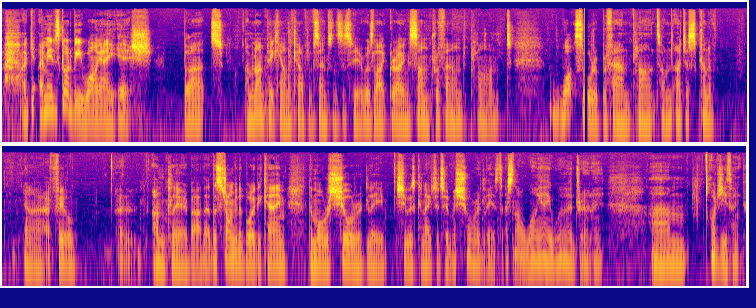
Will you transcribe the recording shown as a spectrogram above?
I, I mean, it's got to be YA-ish, but I mean, I'm picking on a couple of sentences here. It was like growing some profound plant what sort of profound plants? I'm, I just kind of, you know, I feel uh, unclear about that. The stronger the boy became, the more assuredly she was connected to him. Assuredly, it's, that's not a YA word, really. Um, what do you think?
